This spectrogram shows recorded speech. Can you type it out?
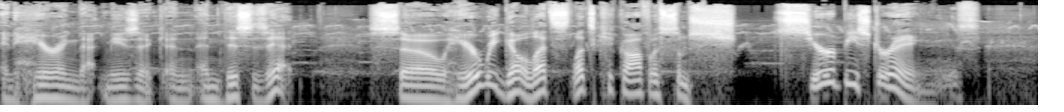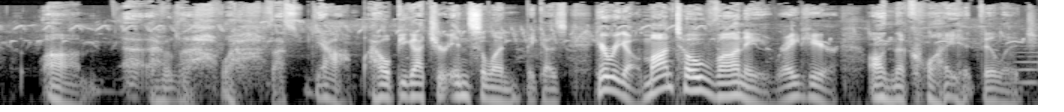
and hearing that music, and and this is it. So here we go. Let's let's kick off with some syrupy strings. Um, uh, that's yeah. I hope you got your insulin because here we go. Mantovani, right here on the Quiet Village.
